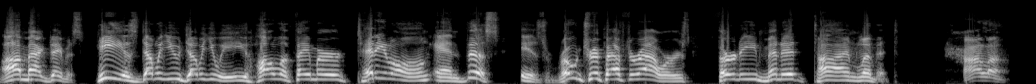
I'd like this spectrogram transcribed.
I'm Mac Davis. He is WWE Hall of Famer Teddy Long, and this is Road Trip After Hours 30 minute time limit. Holla.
